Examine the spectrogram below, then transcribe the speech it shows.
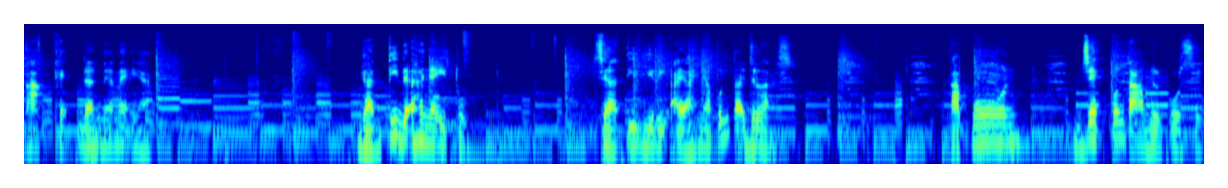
kakek dan neneknya. Dan tidak hanya itu, jati diri ayahnya pun tak jelas. Namun, Jack pun tak ambil pusing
